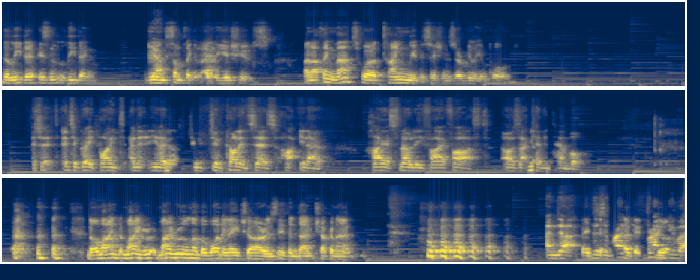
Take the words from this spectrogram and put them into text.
the leader isn't leading, doing Yeah. something about the issues. And I think that's where timely decisions are really important. It's a, it's a great point, and you know, yeah. Jim, Jim, Collins says, you know, hire slowly, fire fast. I was that. Kevin Temple. no, my, my my rule number one in HR is if in doubt, chuck them out. and uh, there's a brand, brand new. Uh,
